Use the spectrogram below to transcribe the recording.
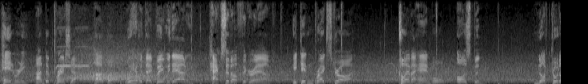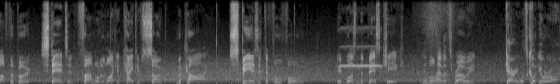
Henry under pressure. Harper, where would they be without him? Hacks it off the ground. He didn't break stride. Clever handball. Osborne. Not good off the boot. Stanton fumbled it like a cake of soap. Mackay spears it to full forward. It wasn't the best kick, and we'll have a throw in. Gary, what's caught your eye?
